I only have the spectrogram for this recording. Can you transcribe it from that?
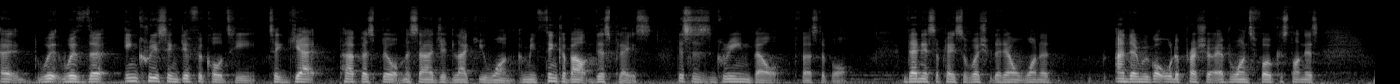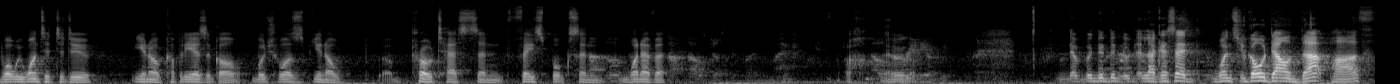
uh, with with the increasing difficulty to get purpose built masajid like you want. I mean, think about this place. This is green belt first of all. Then it's a place of worship that they don't want to, and then we've got all the pressure. Everyone's focused on this. What we wanted to do, you know, a couple of years ago, which was you know protests and Facebooks and That- whatever. That, that was justified in my opinion. Oh, that was there we go. really ugly. No, but the- the- Like I said, once you go down that path,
